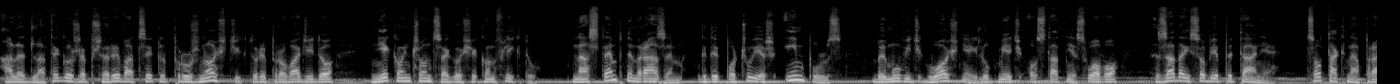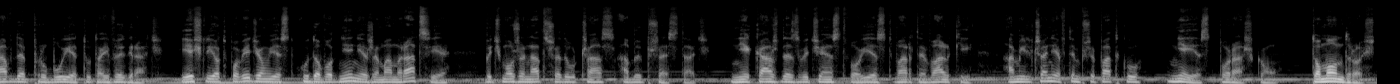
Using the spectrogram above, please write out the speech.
ale dlatego, że przerywa cykl próżności, który prowadzi do niekończącego się konfliktu. Następnym razem, gdy poczujesz impuls, by mówić głośniej lub mieć ostatnie słowo, zadaj sobie pytanie: co tak naprawdę próbuję tutaj wygrać? Jeśli odpowiedzią jest udowodnienie, że mam rację, być może nadszedł czas, aby przestać. Nie każde zwycięstwo jest warte walki, a milczenie w tym przypadku nie jest porażką. To mądrość.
